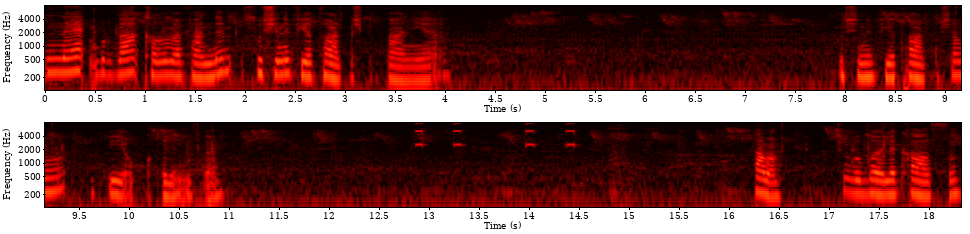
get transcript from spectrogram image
Ne burada kalın efendim. Sushi'nin fiyatı artmış bir saniye. Sushi'nin fiyatı artmış ama bir yok elimizde. Tamam. Şimdi bu böyle kalsın.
